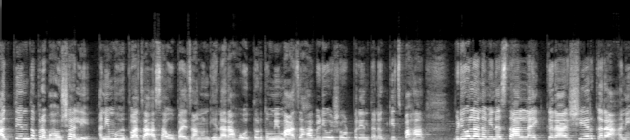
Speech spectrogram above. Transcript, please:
अत्यंत प्रभावशाली आणि महत्त्वाचा असा उपाय जाणून घेणार आहोत. तर तुम्ही माझा हा व्हिडिओ शेवटपर्यंत नक्कीच पहा. व्हिडिओला नवीन असताल लाईक करा शेअर करा आणि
